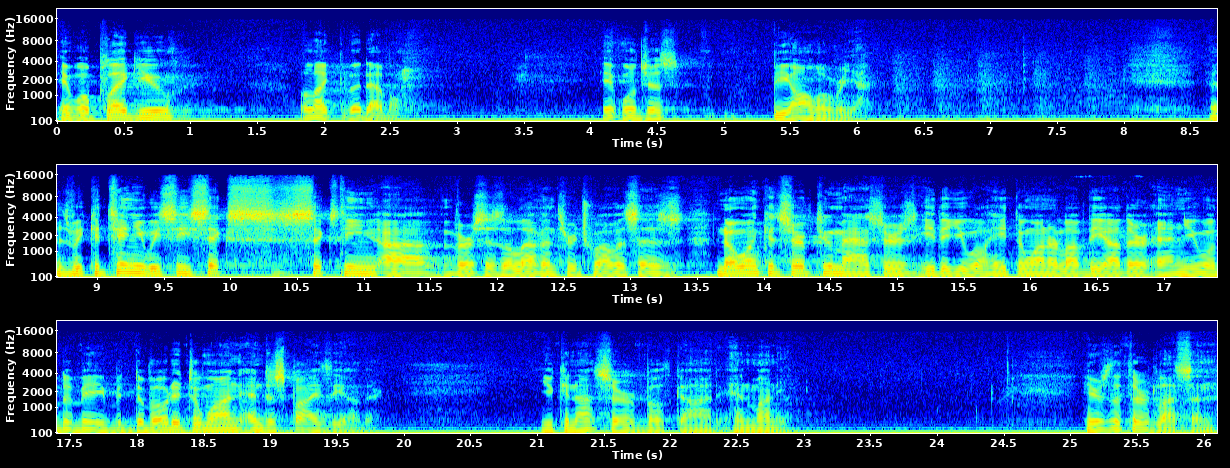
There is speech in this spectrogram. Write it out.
it will plague you like the devil. It will just be all over you. As we continue, we see 6, 16 uh, verses 11 through 12. It says, No one can serve two masters. Either you will hate the one or love the other, and you will be devoted to one and despise the other. You cannot serve both God and money. Here's the third lesson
